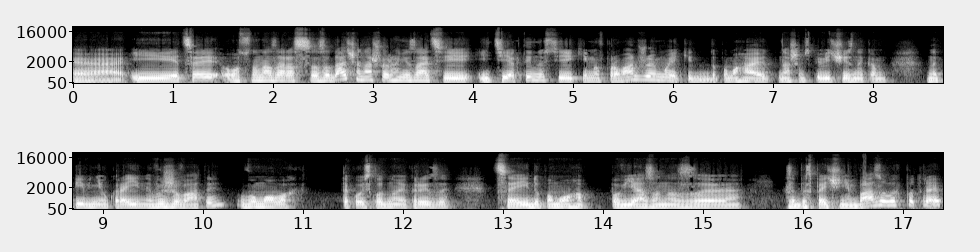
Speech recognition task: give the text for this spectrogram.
Е, І це основна зараз задача нашої організації, і ті активності, які ми впроваджуємо, які допомагають нашим співвітчизникам на півдні України виживати в умовах такої складної кризи. Це і допомога пов'язана з забезпеченням базових потреб,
